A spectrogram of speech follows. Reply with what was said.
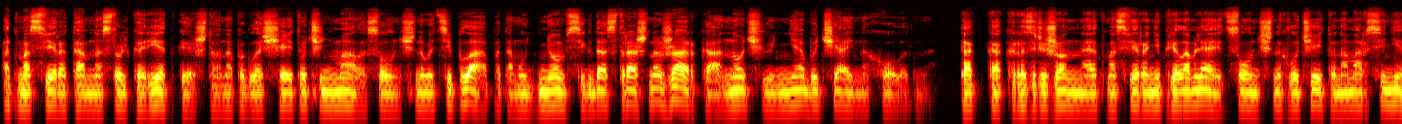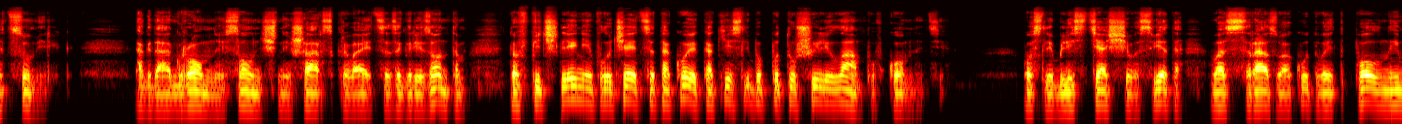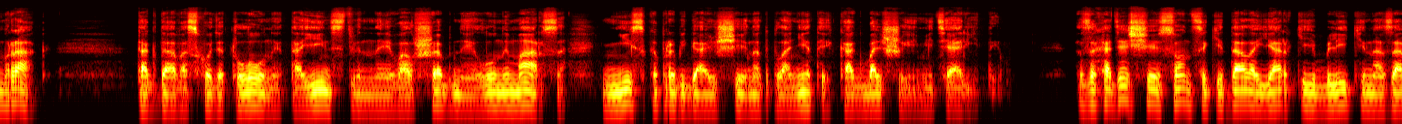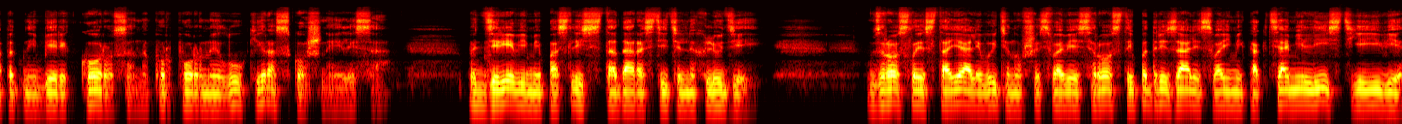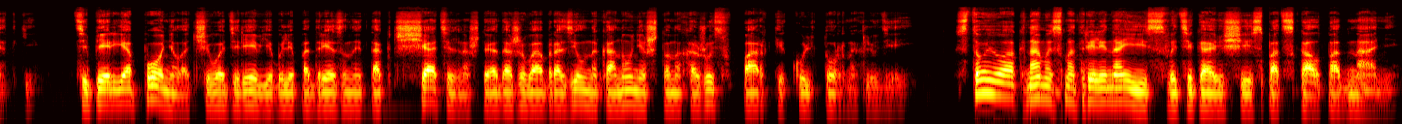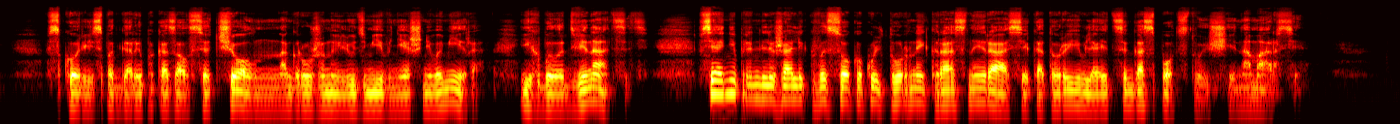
Атмосфера там настолько редкая, что она поглощает очень мало солнечного тепла, потому днем всегда страшно жарко, а ночью необычайно холодно. Так как разреженная атмосфера не преломляет солнечных лучей, то на Марсе нет сумерек. Когда огромный солнечный шар скрывается за горизонтом, то впечатление получается такое, как если бы потушили лампу в комнате. После блестящего света вас сразу окутывает полный мрак. Тогда восходят луны, таинственные волшебные луны Марса, низко пробегающие над планетой, как большие метеориты. Заходящее солнце кидало яркие блики на западный берег Коруса, на пурпурный луг и роскошные леса. Под деревьями паслись стада растительных людей — Взрослые стояли, вытянувшись во весь рост, и подрезали своими когтями листья и ветки. Теперь я понял, отчего деревья были подрезаны так тщательно, что я даже вообразил накануне, что нахожусь в парке культурных людей. Стоя у окна, мы смотрели на из, вытекающий из-под скал под нами. Вскоре из-под горы показался челн, нагруженный людьми внешнего мира. Их было двенадцать. Все они принадлежали к высококультурной красной расе, которая является господствующей на Марсе.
